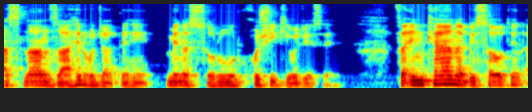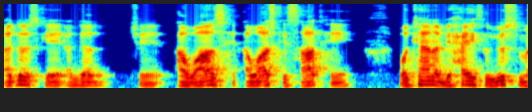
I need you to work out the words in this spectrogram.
اسنان ظاہر ہو جاتے ہیں من السرور، خوشی کی وجہ سے۔ فنخان ابی صوتن اگر اس کے، اگر آواز ہے، آواز کے ساتھ ہے وہ خان ابی حیث یسم،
